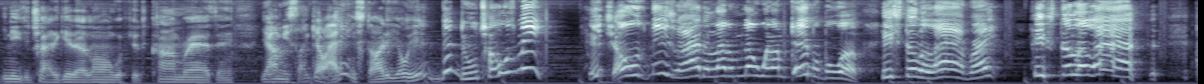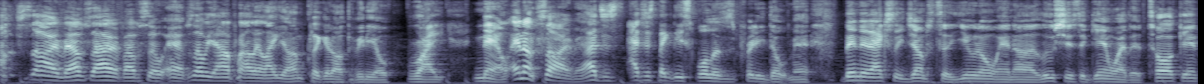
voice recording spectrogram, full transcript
you need to try to get along with your comrades. And Yami's like, yo, I ain't started, yo, this dude chose me. He chose me, so I had to let him know what I'm capable of. He's still alive, right? He's still alive. I'm sorry, man. I'm sorry if I'm so amped. Some of y'all probably like, yo, I'm clicking off the video right now. And I'm sorry, man. I just I just think these spoilers is pretty dope, man. It actually jumps to Yuno and uh, Lucius again while they're talking.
